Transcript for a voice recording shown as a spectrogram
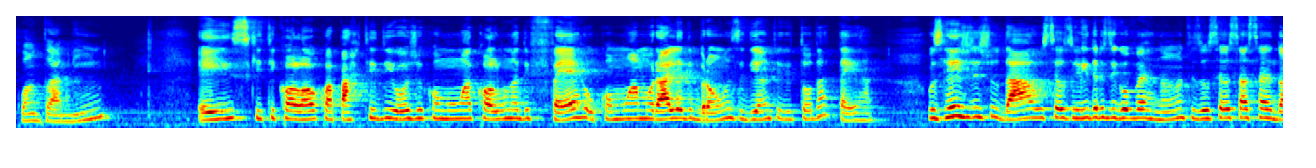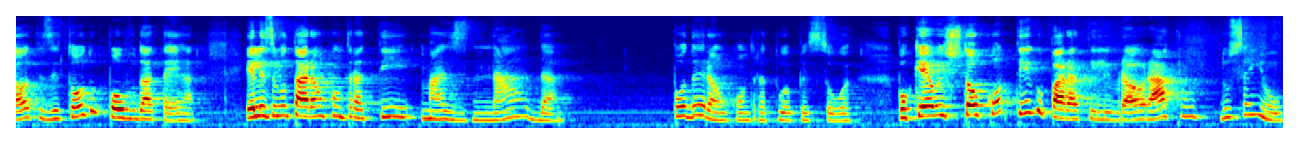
Quanto a mim, Eis que te coloco a partir de hoje como uma coluna de ferro, como uma muralha de bronze diante de toda a terra. Os reis de Judá, os seus líderes e governantes, os seus sacerdotes e todo o povo da terra, eles lutarão contra ti, mas nada poderão contra a tua pessoa, porque eu estou contigo para te livrar, oráculo do Senhor.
